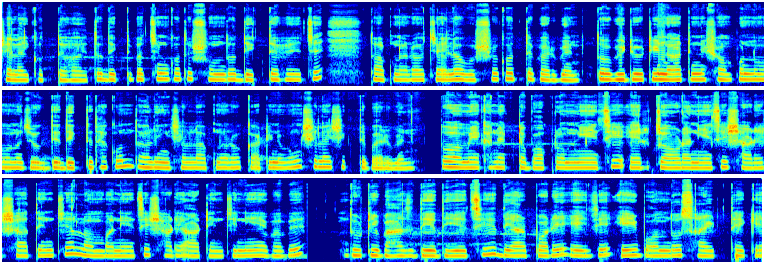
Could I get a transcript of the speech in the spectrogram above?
সেলাই করতে হয়। তো দেখতে পাচ্ছেন কত সুন্দর দেখতে হয়েছে। তো আপনারাও চাইলে অবশ্যই করতে পারবেন। তো ভিডিওটি না টেনে সম্পূর্ণ মনোযোগ দিয়ে দেখতে থাকুন, তাহলে ইনশাল্লাহ আপনারাও কাটিং এবং সেলাই শিখতে পারবেন। তো আমি এখানে একটা বক্রম নিয়েছি, এর চওড়া নিয়েছি সাড়ে সাত ইঞ্চি আর লম্বা নিয়েছি সাড়ে আট ইঞ্চি। নিয়ে এভাবে দুটি ভাঁজ দিয়ে দিয়েছি। দেওয়ার পরে এই যে এই বন্ধ সাইড থেকে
